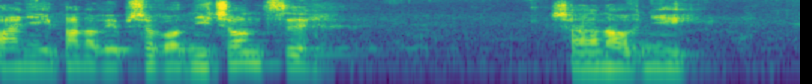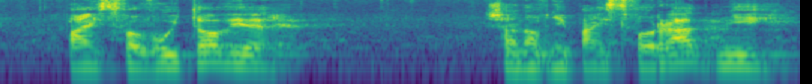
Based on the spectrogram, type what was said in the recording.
Panie i Panowie Przewodniczący, Szanowni Państwo Wójtowie, Szanowni Państwo Radni,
